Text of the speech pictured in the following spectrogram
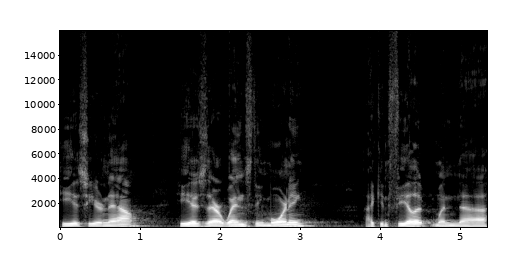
He is here now. He is there Wednesday morning. I can feel it when uh,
